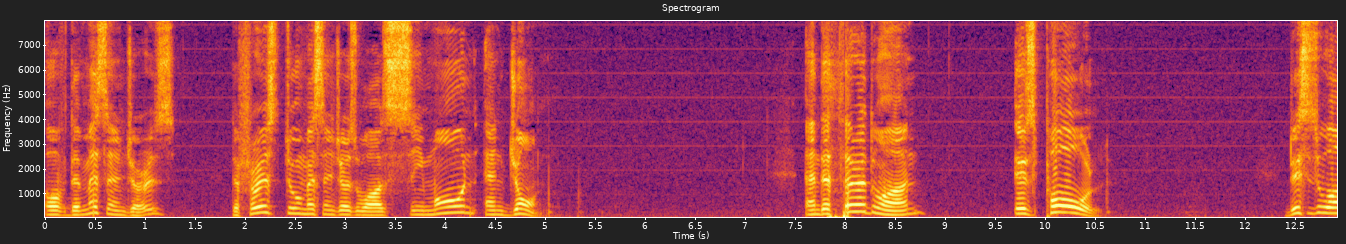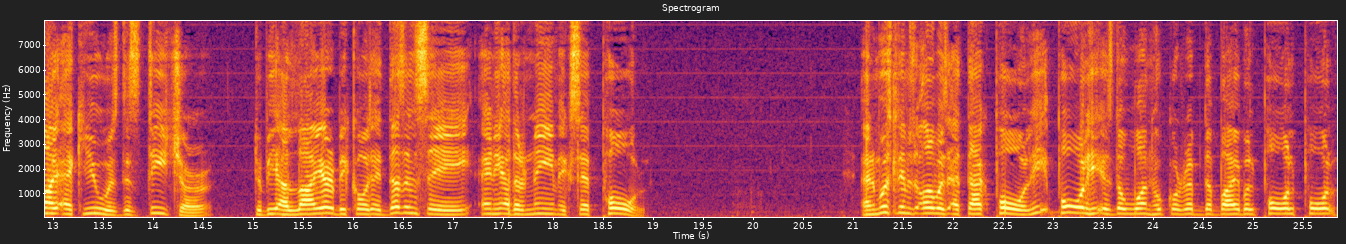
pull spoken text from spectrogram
of the messengers the first two messengers was Simon and John and the third one is Paul this is why I accuse this teacher to be a liar because it doesn't say any other name except Paul and Muslims always attack Paul. He, Paul, he is the one who corrupt the Bible. Paul, Paul.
